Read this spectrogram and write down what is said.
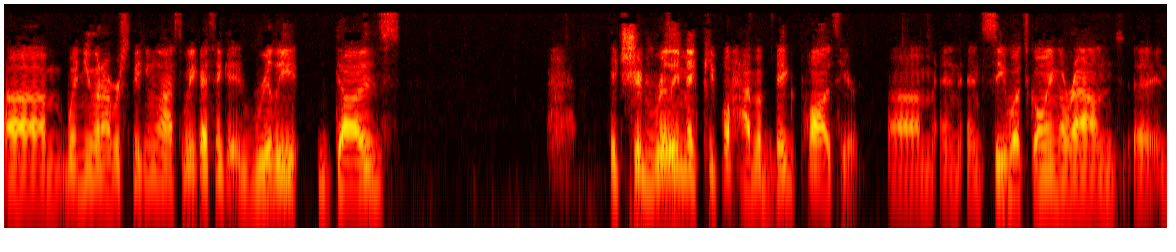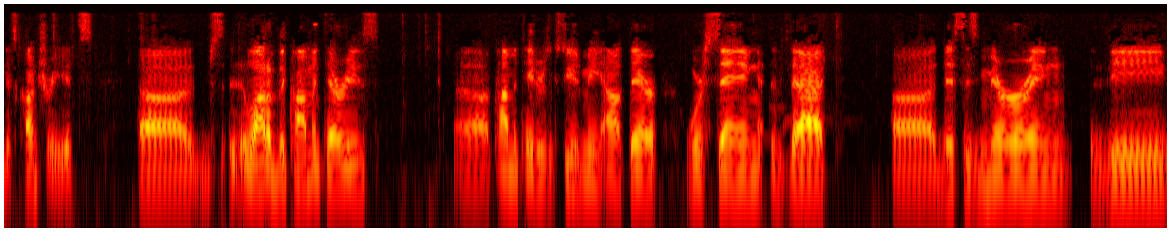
um, when you and I were speaking last week, I think it really does. It should really make people have a big pause here um, and and see what's going around uh, in this country. It's uh, a lot of the commentaries, uh, commentators, excuse me, out there were saying that uh, this is mirroring the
